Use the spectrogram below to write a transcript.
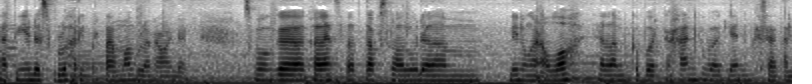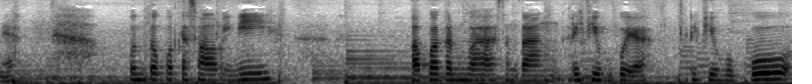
Artinya udah 10 hari pertama bulan Ramadan. Semoga kalian tetap selalu dalam lindungan Allah Dalam keberkahan, kebahagiaan, kesehatan ya. Untuk podcast malam ini Aku akan membahas tentang review buku ya review buku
